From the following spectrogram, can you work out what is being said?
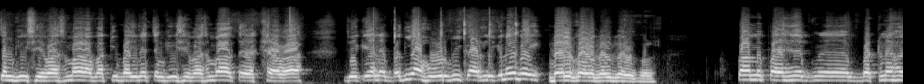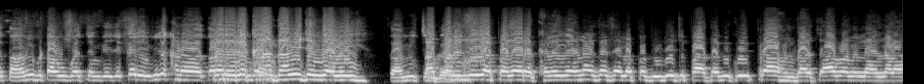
ਚੰਗੀ ਸੇਵਾ ਸੰਭਾਲਾ ਬਾਕੀ ਬਾਈ ਨੇ ਚੰਗੀ ਸੇਵਾ ਸੰਭਾਲ ਤੇ ਰੱਖਿਆ ਵਾ। ਜੇ ਕਿਸੇ ਨੇ ਵਧੀਆ ਹੋਰ ਵੀ ਕਰ ਲਈ ਕਿ ਨਹੀਂ ਬਾਈ? ਬਿਲਕੁਲ ਬਈ ਬਿਲਕੁਲ। ਭਾਵੇਂ ਪੈਸੇ ਬਟਨੇ ਹੋਏ ਤਾਂ ਵੀ ਬਟਾਊਗਾ ਚੰਗੇ ਜੇ ਘਰੇ ਵੀ ਰੱਖਣਾ ਤਾਂ ਘਰੇ ਰੱਖਣਾ ਤਾਂ ਵੀ ਚੰਗਾ ਬਈ। ਤਾਂ ਵੀ ਚੰਗਾ। ਆਪਾਂ ਨੇ ਨਹੀਂ ਆਪਾਂ ਦਾ ਰੱਖਣਾ ਹੀ ਹੈ ਨਾ ਤਾਂ ਚੱਲ ਆਪਾਂ ਵੀਡੀਓ ਚ ਪਾਤਾ ਵੀ ਕੋਈ ਭਰਾ ਹੁੰਦਾ ਚਾਹ ਬਣ ਲੈਣ ਵਾਲਾ।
